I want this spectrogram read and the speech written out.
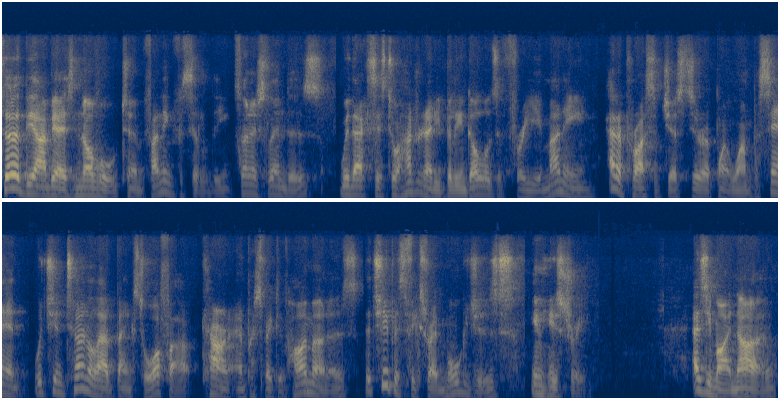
Third, the RBA's novel term funding facility furnished lenders with access to $180 billion of three year money at a price of just 0.1%, which in turn allowed banks to offer current and prospective homeowners the cheapest fixed rate mortgages in history. As you might know,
